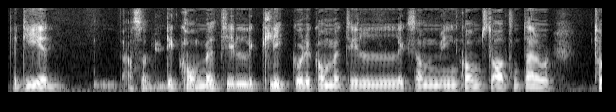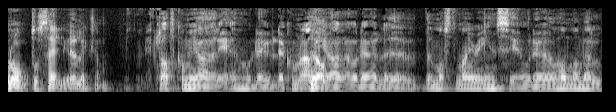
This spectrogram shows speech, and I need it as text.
För det, alltså, det kommer till klick och det kommer till liksom, inkomst och allt sånt där. Och Toronto säljer liksom. det är klart det kommer göra det och det, det kommer det alltid Ja. göra och det, det måste man ju inse och det har man väl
